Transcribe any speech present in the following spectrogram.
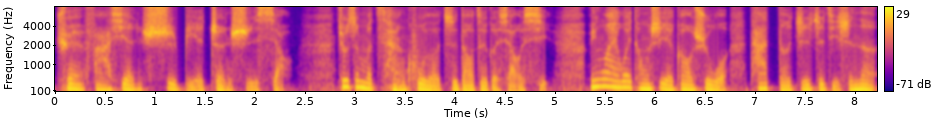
却发现识别证失效，就这么残酷了知道这个消息。另外一位同事也告诉我，他得知自己是那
